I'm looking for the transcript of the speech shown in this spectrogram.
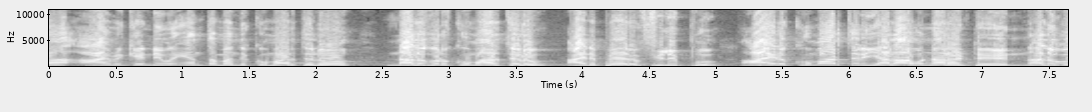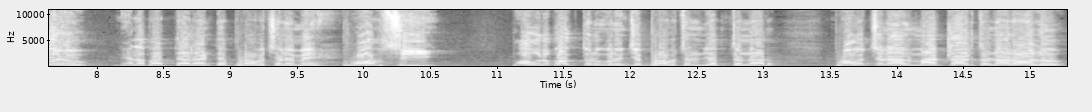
ఆయనకెండి ఎన్ని ఎంతమంది కుమార్తెలు? నలుగురు కుమార్తెలు. ఆయన పేరు ఫిలిప్పు. ఆయన కుమార్తెలు ఎలా ఉన్నారంటే నలుగురు నిలబడ్డారంటే ప్రవచనమే. ప్రాప్సీ. పౌలు భక్తుల గురించి ప్రవచనం చెప్తున్నారు. ప్రవచనాలు మాట్లాడుతున్నారు వాళ్ళు.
